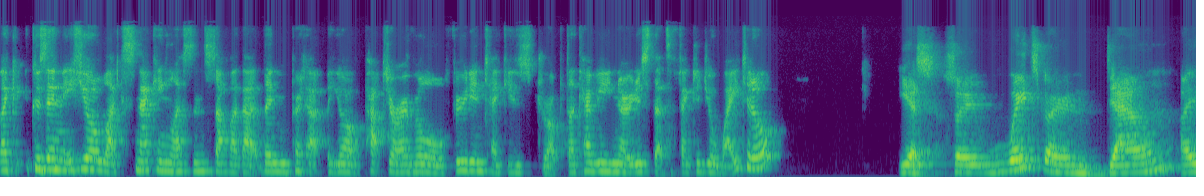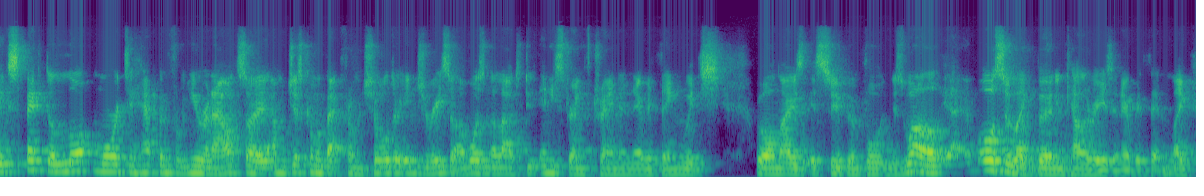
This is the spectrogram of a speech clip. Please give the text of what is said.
like, because then if you're like snacking less and stuff like that, then perhaps your perhaps your overall food intake is dropped. Like, have you noticed that's affected your weight at all? Yes. So weight's going down. I expect a lot more to happen from here on out. So I'm just coming back from shoulder injury, so I wasn't allowed to do any strength training and everything, which we all know is, is super important as well. Also, like burning calories and everything. Like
